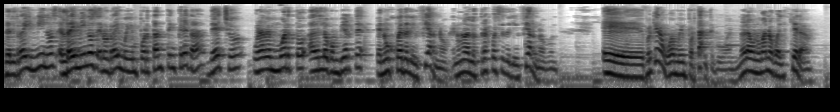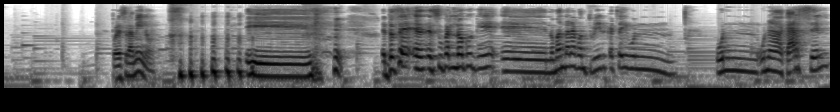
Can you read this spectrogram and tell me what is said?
del rey Minos, el rey Minos era un rey muy importante en Creta, de hecho, una vez muerto, Hades lo convierte en un juez del infierno, en uno de los tres jueces del infierno, eh, porque era un weón muy importante, pues, no era un humano cualquiera. Por eso era Mino. y. Entonces es súper loco que eh, lo mandan a construir, ¿cachai? Un, una cárcel,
